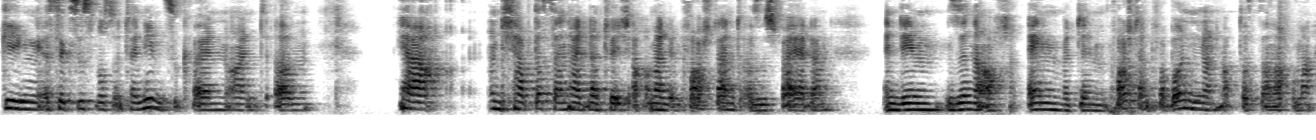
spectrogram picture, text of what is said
gegen Sexismus unternehmen zu können. Und ähm, ja, und ich habe das dann halt natürlich auch immer dem Vorstand, also ich war ja dann in dem Sinne auch eng mit dem Vorstand verbunden und habe das dann auch immer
